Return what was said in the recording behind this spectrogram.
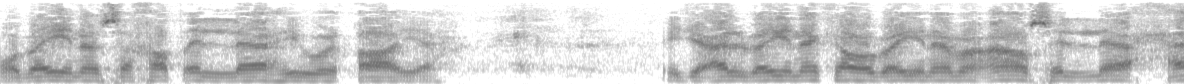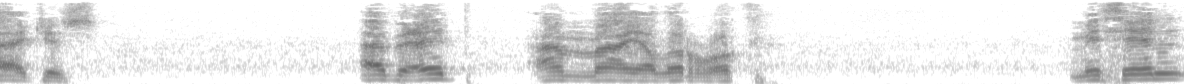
وبين سخط الله وقاية. اجعل بينك وبين معاصي الله حاجز. أبعد عما يضرك. مثل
